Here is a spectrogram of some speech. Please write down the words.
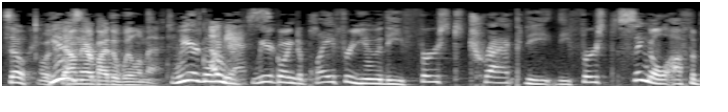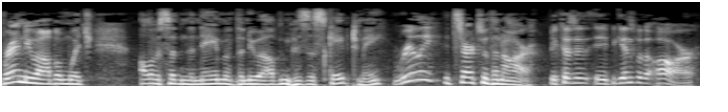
So Oh, it's down there by the Willamette. We are going Oh, to yes. we are going to play for you the first track, the the first single off the brand new album, which all of a sudden the name of the new album has escaped me. Really? It starts with an R. Because it, it begins with an R,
